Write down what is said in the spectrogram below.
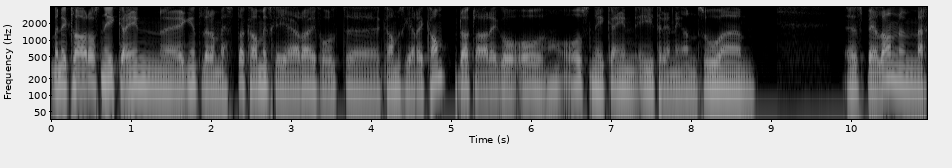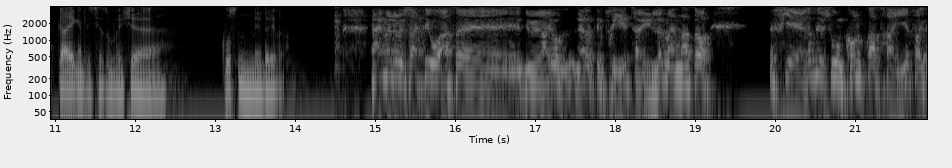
men jeg klarer å snike inn eh, egentlig det meste av hva vi skal gjøre i forhold til eh, hva vi skal gjøre i kamp. Da klarer jeg å, å, å snike inn i treningene. Så eh spillerne merker egentlig ikke så mye hvordan vi driver. Nei, men Du snakket jo, altså, du er jo relativt frie tøyler, men altså Fjerdedivisjon kontra tredje, f.eks.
